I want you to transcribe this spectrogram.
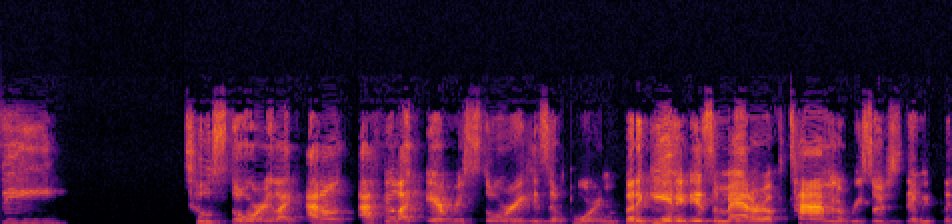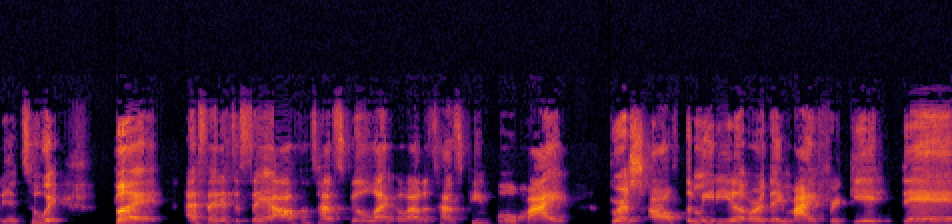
see two story like i don't i feel like every story is important but again it is a matter of time and the resources that we put into it but i say that to say i oftentimes feel like a lot of times people might brush off the media or they might forget that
